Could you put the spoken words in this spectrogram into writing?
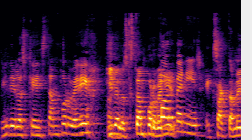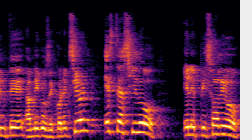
Y de los que están por venir. y de los que están por venir. Por venir. Exactamente, amigos de Conexión. Este ha sido el episodio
